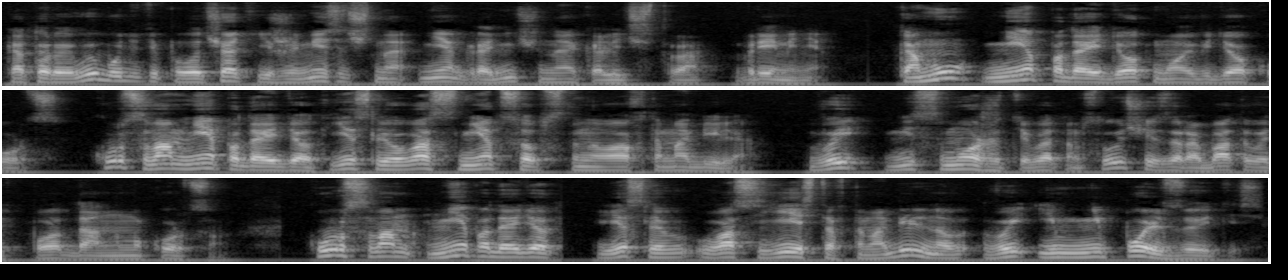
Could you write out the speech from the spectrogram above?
которые вы будете получать ежемесячно неограниченное количество времени. Кому не подойдет мой видеокурс? Курс вам не подойдет, если у вас нет собственного автомобиля вы не сможете в этом случае зарабатывать по данному курсу. Курс вам не подойдет, если у вас есть автомобиль, но вы им не пользуетесь.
